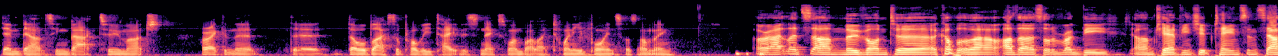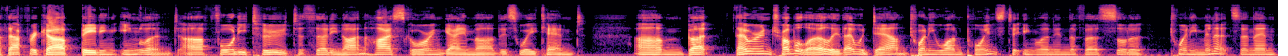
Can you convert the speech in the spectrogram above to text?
them bouncing back too much. I reckon the, the the All Blacks will probably take this next one by like twenty points or something. All right, let's um, move on to a couple of our other sort of rugby um, championship teams. In South Africa beating England uh, 42 to 39, the highest scoring game uh, this weekend. Um, but they were in trouble early. They were down 21 points to England in the first sort of 20 minutes, and then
